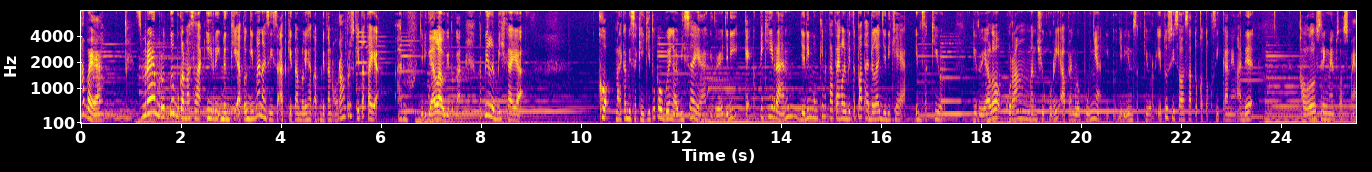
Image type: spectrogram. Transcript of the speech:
apa ya sebenarnya menurut gue bukan masalah iri dengki atau gimana sih saat kita melihat updatean orang terus kita kayak aduh jadi galau gitu kan tapi lebih kayak kok mereka bisa kayak gitu kok gue nggak bisa ya gitu ya. Jadi kayak kepikiran jadi mungkin kata yang lebih tepat adalah jadi kayak insecure gitu ya. Lo kurang mensyukuri apa yang lo punya gitu. Jadi insecure itu sih salah satu ketoksikan yang ada kalau lo sering main sosmed.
